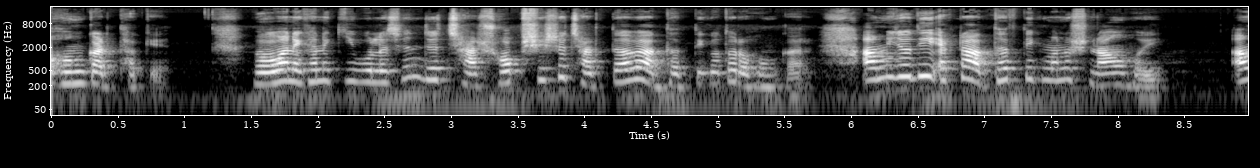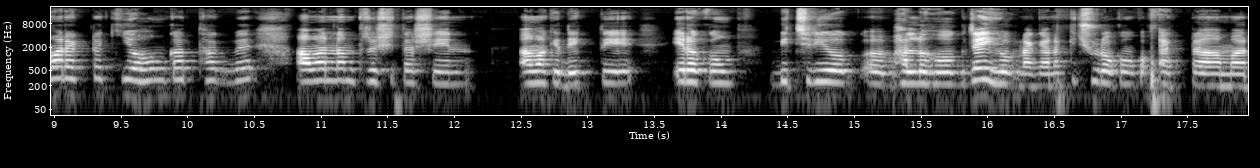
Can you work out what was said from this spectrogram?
অহংকার থাকে। ভগবান এখানে কি বলেছেন? যে সব শেষে ছাড়তে হবে আধ্যাত্মিকতার অহংকার। আমি যদি একটা আধ্যাত্মিক মানুষ নাও হই, আমার একটা কি অহংকার থাকবে? আমার নাম ত্রিষিতা সেন, আমাকে দেখতে এরকম বিচ্ছিরি হোক ভালো হোক, যাই হোক না কেন, কিছু রকম একটা আমার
